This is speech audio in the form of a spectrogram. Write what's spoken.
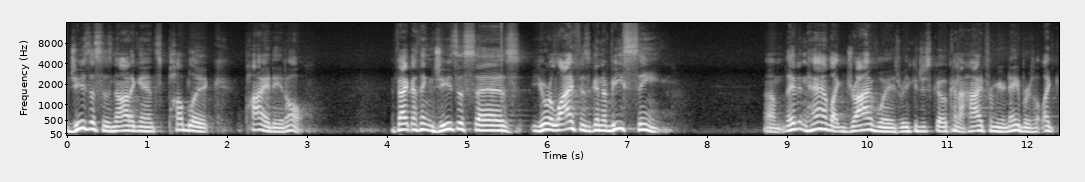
Jesus is not against public piety at all. In fact, I think Jesus says your life is going to be seen. Um, they didn't have like driveways where you could just go kind of hide from your neighbors. Like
